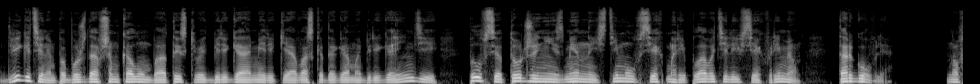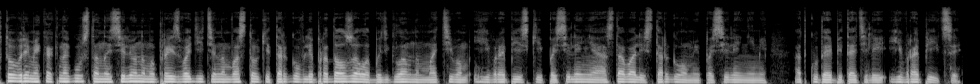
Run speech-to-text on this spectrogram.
Двигателем, побуждавшим Колумба отыскивать берега Америки, а Васко да Гама берега Индии, был все тот же неизменный стимул всех мореплавателей всех времен – торговля. Но в то время как на густонаселенном и производительном Востоке торговля продолжала быть главным мотивом и европейские поселения оставались торговыми поселениями, откуда обитатели европейцы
